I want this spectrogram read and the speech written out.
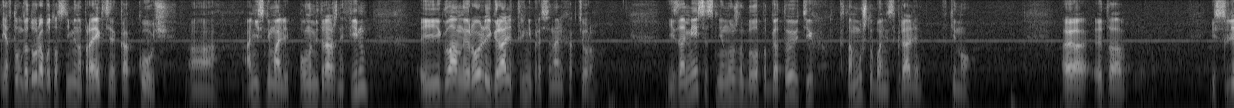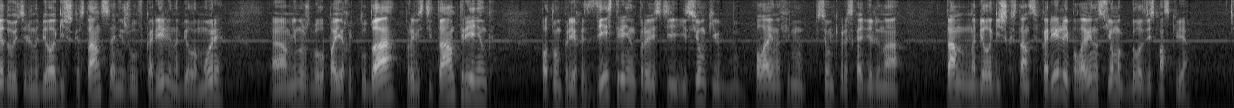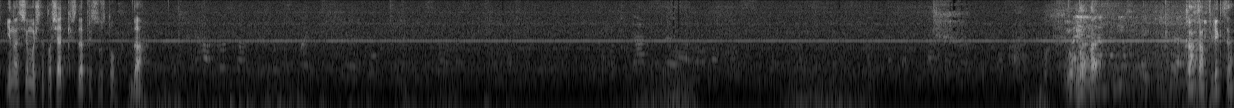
я в том году работал с ними на проекте как коуч. А, Они снимали полнометражный фильм, и главные роли играли три непрофессиональных актера. И за месяц мне нужно было подготовить их к тому, чтобы они сыграли в кино. Э, Это исследователи на биологической станции, они живут в Карелии, на Белом море. Э, Мне нужно было поехать туда, провести там тренинг, потом приехать здесь тренинг провести. И съемки, половина фильма, съемки происходили на, там на биологической станции в Карелии, половина съемок было здесь в Москве. И на съемочной площадке всегда присутствовал, да. Конфликты?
